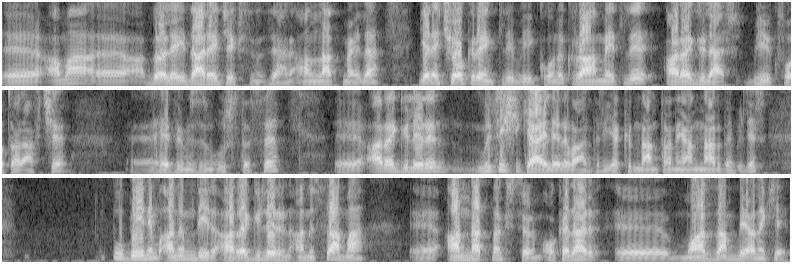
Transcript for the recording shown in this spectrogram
E, ama e, böyle idare edeceksiniz yani anlatmayla. Gene çok renkli bir konuk. Rahmetli Ara Güler, büyük fotoğrafçı. E, hepimizin ustası. E, Ara Güler'in müthiş hikayeleri vardır. Yakından tanıyanlar da bilir. Bu benim anım değil. Ara Güler'in anısı ama e, anlatmak istiyorum. O kadar e, muazzam bir anı ki.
